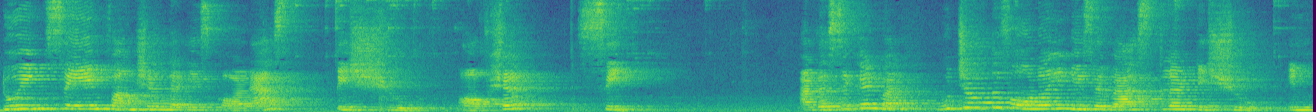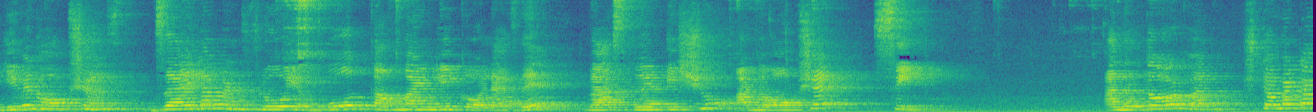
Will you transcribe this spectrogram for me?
doing same function that is called as tissue. Option C. And the second one, which of the following is a vascular tissue? In given options, xylem and phloem both combinedly called as a vascular tissue and the option C. And the third one, stomata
